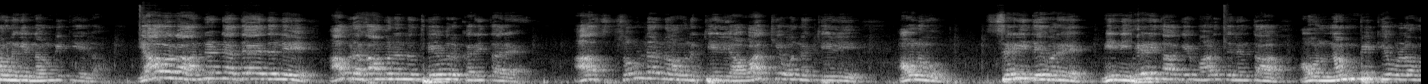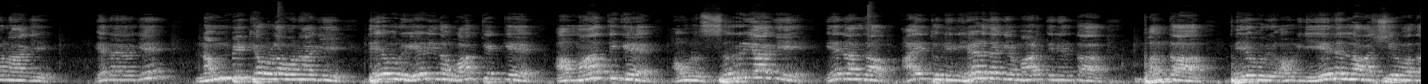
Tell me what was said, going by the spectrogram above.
ಅವನಿಗೆ ನಂಬಿಕೆ ಇಲ್ಲ. ಯಾವಾಗ ಹನ್ನೆರಡನೇ ಅಧ್ಯಾಯದಲ್ಲಿ ಆಬ್ರಹಾಮನನ್ನು ದೇವರು ಕರೀತಾರೆ, ಆ ಸೌಂಡನ್ನು ಅವನು ಕೇಳಿ, ಆ ವಾಕ್ಯವನ್ನು ಕೇಳಿ, ಅವನು, ಸರಿ ದೇವರೇ, ನೀನು ಹೇಳಿದ ಹಾಗೆ ಮಾಡ್ತೇನೆ ಅಂತ ಅವನು ನಂಬಿಕೆ ಉಳ್ಳವನಾಗಿ ಏನಾಗಿ? ನಂಬಿಕೆ ಉಳ್ಳವನಾಗಿ ದೇವರು ಹೇಳಿದ ವಾಕ್ಯಕ್ಕೆ, ಆ ಮಾತಿಗೆ ಅವನು ಸರಿಯಾಗಿ ಏನಾದ ಆಯ್ತು, ನೀನು ಹೇಳ್ದಂಗೆ ಮಾಡ್ತೀನಿ ಅಂತ ಬಂದ ದೇವರು ಅವನಿಗೆ ಏನೆಲ್ಲ ಆಶೀರ್ವಾದ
